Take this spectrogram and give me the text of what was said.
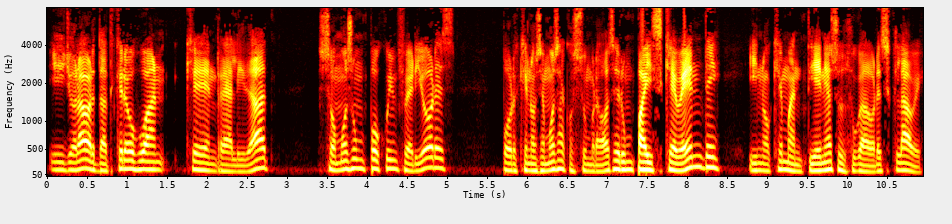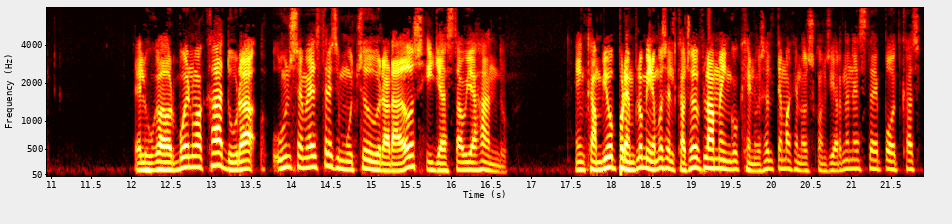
Y yo la verdad creo, Juan, que en realidad somos un poco inferiores porque nos hemos acostumbrado a ser un país que vende y no que mantiene a sus jugadores clave. El jugador bueno acá dura un semestre, si mucho durará dos y ya está viajando. En cambio, por ejemplo, miremos el caso de Flamengo, que no es el tema que nos concierne en este podcast,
